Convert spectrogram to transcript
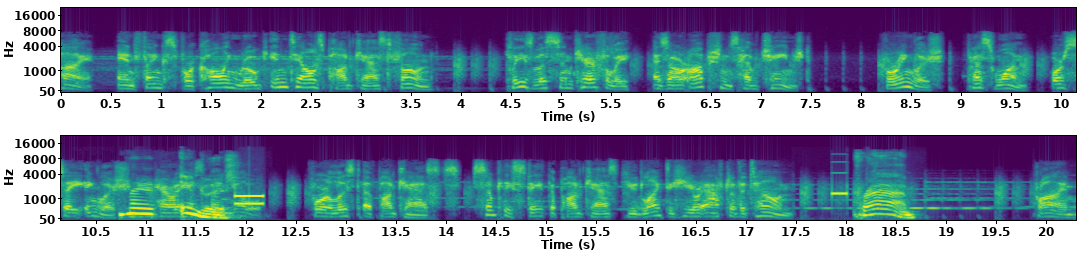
Hi, and thanks for calling Rogue Intel's podcast phone. Please listen carefully, as our options have changed. For English, press 1, or say English. Man, para English. español. For a list of podcasts, simply state the podcast you'd like to hear after the tone. Prime. Prime,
